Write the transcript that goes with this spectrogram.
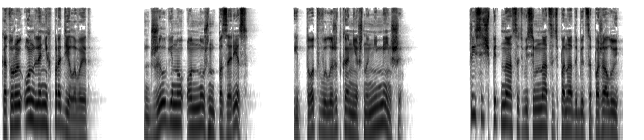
которую он для них проделывает. Джилгину он нужен позарез, и тот выложит, конечно, не меньше. Тысяч пятнадцать-восемнадцать понадобится, пожалуй,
